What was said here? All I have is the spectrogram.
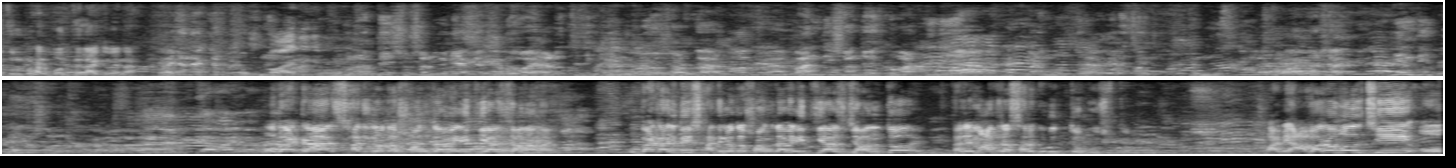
নতুন করে আর বলতে লাগবে না। ভাইজান একটা প্রশ্ন। সোশ্যাল মিডিয়ায় একটা ভিডিও ভাইরাল হচ্ছে যে কেন্দ্রীয় সরকার বান্দি সঞ্জয় কুমার তিনি একবার মন্তব্য করেছেন যে মুসলিম মাদ্রাসায় দিন ধর্মীয় সংগঠন। ও ব্যাটার স্বাধীনতা সংগ্রামের ইতিহাস জানা নাই। ও ব্যাটা যদি স্বাধীনতা সংগ্রামের ইতিহাস জানতো তাহলে মাদ্রাসার গুরুত্ব বুঝতো। আমি আবারও বলছি, ও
